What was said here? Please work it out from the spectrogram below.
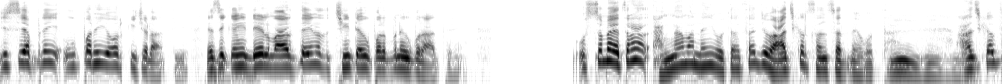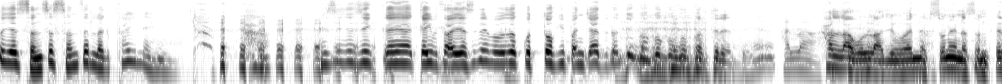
जिससे अपने ऊपर ही और कीचड़ आती है। जैसे कहीं डेल मारते हैं ना तो छींटे ऊपर अपने ऊपर आते हैं। उस समय इतना हंगामा नहीं होता था जो आजकल संसद में होता। है हम्म, हम्म, हम्म। आजकल तो जैसे संसद संसद लगता ही नहीं है। हाँ, ऐसे जैसे कई जैसे तो कुत्तों की पंचायत होती गो करते रहते हैं। हल्ला। हल्ला उल्ला जो है ना सुने न सुने।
